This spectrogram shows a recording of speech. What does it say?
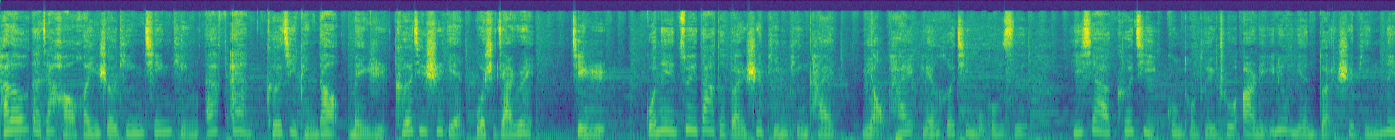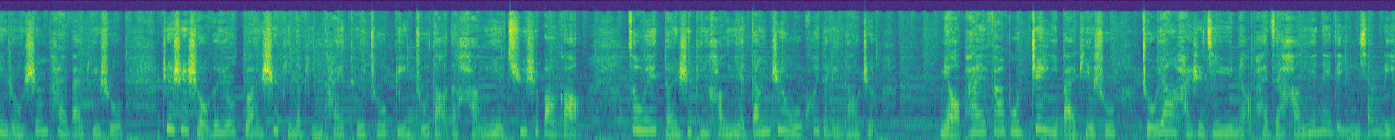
Hello，大家好，欢迎收听蜻蜓 FM 科技频道每日科技视点，我是佳瑞。近日，国内最大的短视频平台秒拍联合其母公司一下科技共同推出二零一六年短视频内容生态白皮书，这是首个由短视频的平台推出并主导的行业趋势报告。作为短视频行业当之无愧的领导者，秒拍发布这一白皮书，主要还是基于秒拍在行业内的影响力。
